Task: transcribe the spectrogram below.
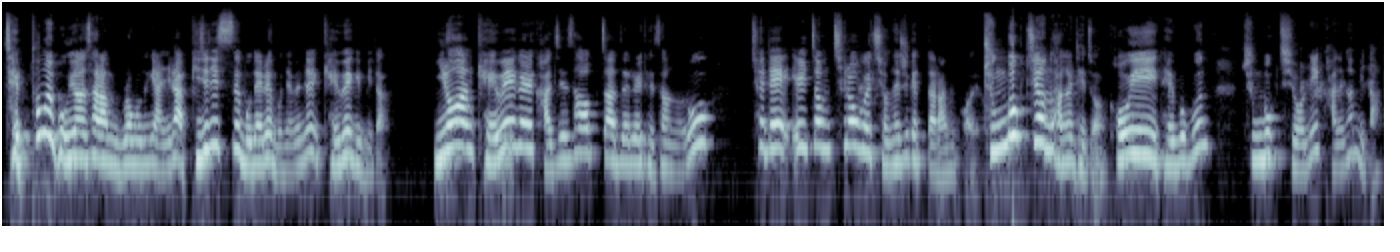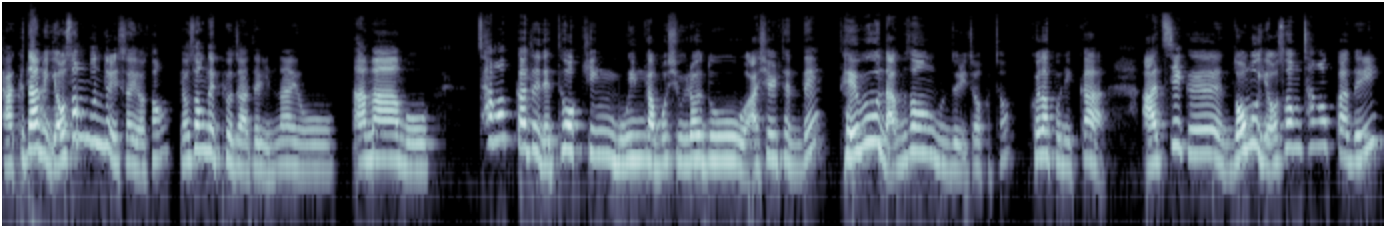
제품을 보유한 사람을 물어보는 게 아니라 비즈니스 모델은 뭐냐면은 계획입니다. 이러한 계획을 가진 사업자들을 대상으로 최대 1.7억을 지원해주겠다라는 거예요. 중복 지원도 당연히 되죠. 거의 대부분 중복 지원이 가능합니다. 자, 그 다음에 여성분들 있어요, 여성? 여성 대표자들 있나요? 아마 뭐 창업가들 네트워킹 모임 가보시고 이러도 아실 텐데 대부분 남성분들이죠, 그쵸? 그러다 보니까 아직은 너무 여성 창업가들이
